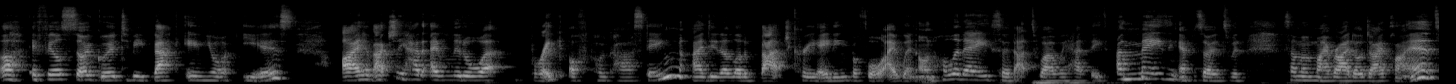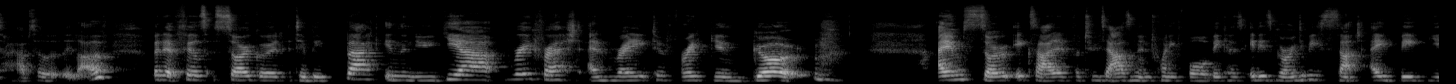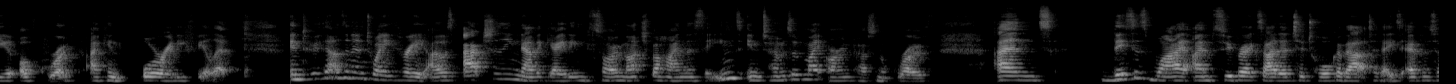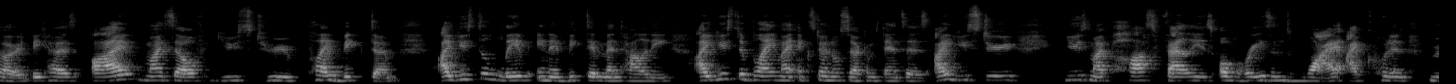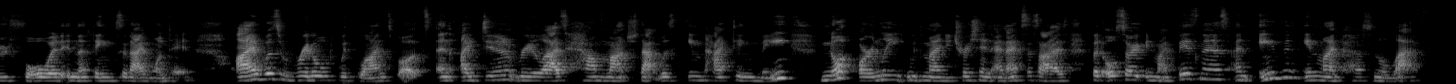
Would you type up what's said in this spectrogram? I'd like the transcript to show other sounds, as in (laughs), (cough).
Oh, it feels so good to be back in your ears. I have actually had a little break off podcasting. I did a lot of batch creating before I went on holiday, so that's why we had these amazing episodes with some of my ride or die clients. I absolutely love. But it feels so good to be back in the new year, refreshed and ready to freaking go. (laughs) I am so excited for 2024 because it is going to be such a big year of growth. I can already feel it. In 2023, I was actually navigating so much behind the scenes in terms of my own personal growth. And this is why I'm super excited to talk about today's episode because I myself used to play victim. I used to live in a victim mentality. I used to blame my external circumstances. I used to use my past failures of reasons why I couldn't move forward in the things that I wanted. I was riddled with blind spots and I didn't realize how much that was impacting me, not only with my nutrition and exercise, but also in my business and even in my personal life.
